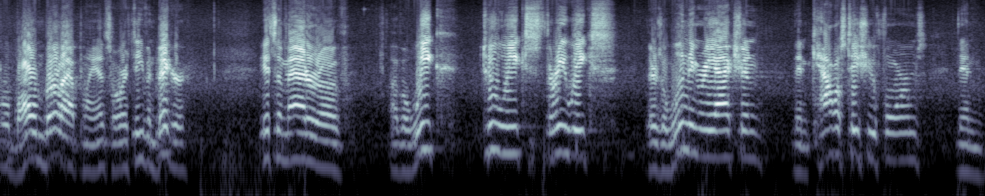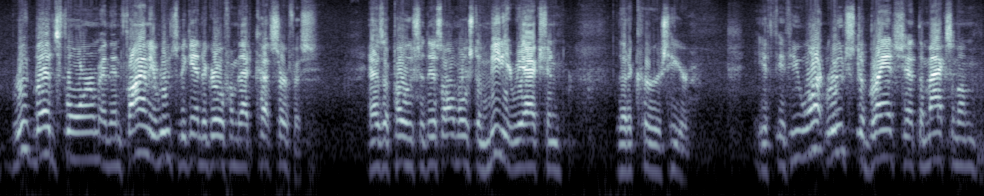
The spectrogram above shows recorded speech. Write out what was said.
or balled and burlap plants, or it's even bigger, it's a matter of, of a week, two weeks, three weeks. There's a wounding reaction, then callus tissue forms, then root buds form, and then finally roots begin to grow from that cut surface, as opposed to this almost immediate reaction that occurs here. If, if you want roots to branch at the maximum,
